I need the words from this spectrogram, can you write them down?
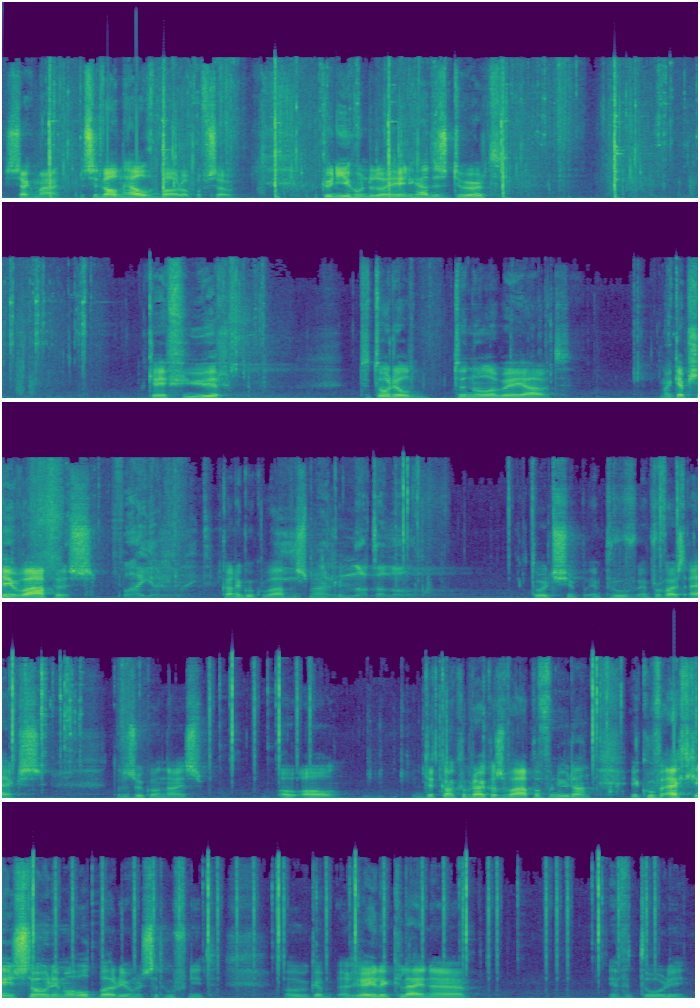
zeg maar. Er zit wel een health bar op of zo. Kunnen hier gewoon er doorheen gaan, dus dirt. Oké, vuur. Tutorial tunnel a way out. Maar ik heb geen wapens. Kan ik ook wapens maken? Torch imp- improve, improvised axe. Dat is ook wel nice. Oh, al. Dit kan ik gebruiken als wapen voor nu dan. Ik hoef echt geen stone in mijn hotbar, jongens. Dat hoeft niet. Oh, ik heb een redelijk kleine inventory.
